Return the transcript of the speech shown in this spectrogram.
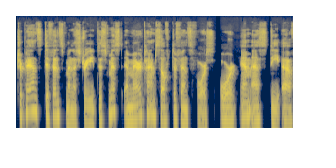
Japan's Defense Ministry dismissed a Maritime Self Defense Force, or MSDF,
